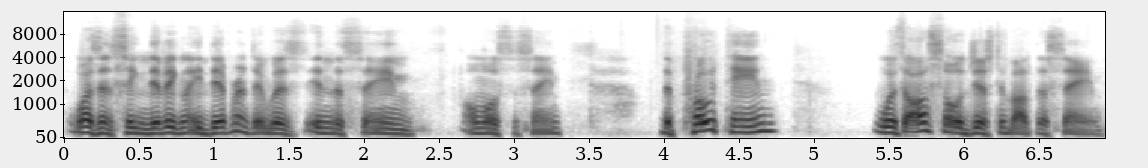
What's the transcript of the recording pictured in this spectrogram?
wasn't significantly different. It was in the same, almost the same. The protein was also just about the same.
